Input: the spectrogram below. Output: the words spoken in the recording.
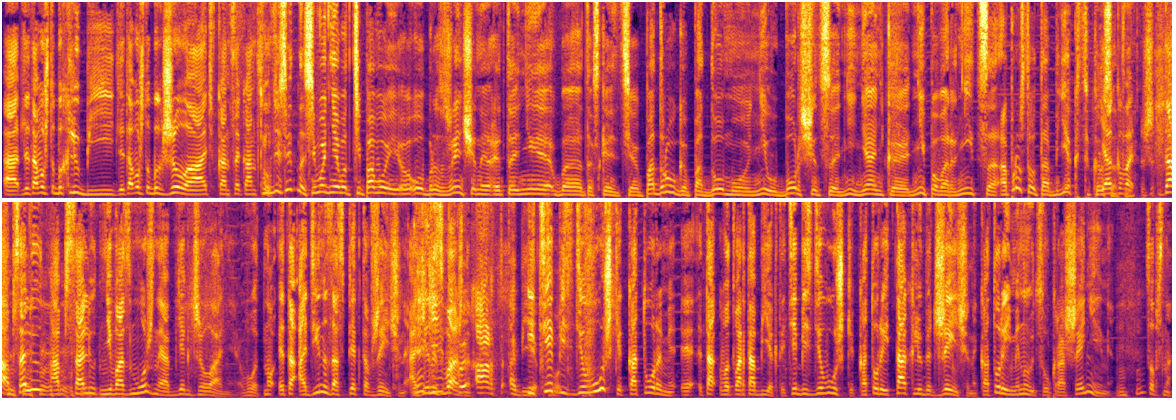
а, для того, чтобы их любить, для того, чтобы их желать, в конце Ну, концов. действительно, сегодня вот типовой э, образ женщины это не, э, так сказать, подруга по дому, не уборщица, не нянька, не поварница, а просто вот объект красоты. Я говорю, да, абсолютно, абсолютно невозможный объект желания. Вот, но это один из аспектов женщины, один Некий из такой важных. И арт-объект. те вот. безделушки, которыми, э, та- вот арт-объекты, те безделушки, которые так любят женщины, которые именуются украшениями, собственно,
